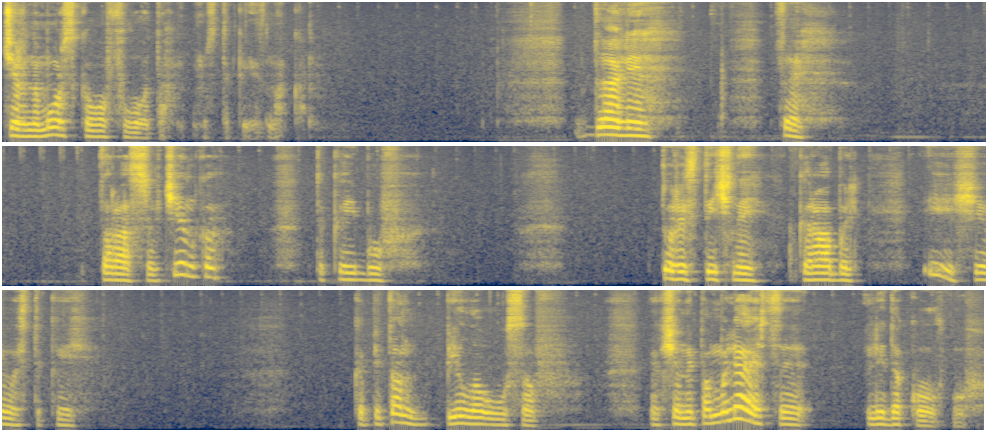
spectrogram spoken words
Чорноморського флота. Ось такий знак. Далі це Тарас Шевченко. Такий був туристичний корабль. І ще ось такий капітан Білоусов. Якщо не помиляюсь, це лідокол був.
